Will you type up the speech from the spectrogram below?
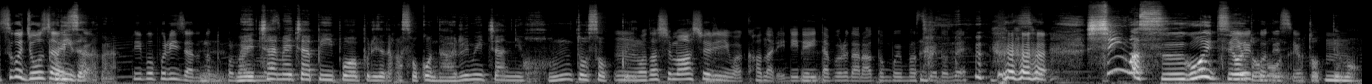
すごい上手じゃないですか。プリーザーだから。ピーポープリーザーのところもありめちゃめちゃピーポープリーザーだからそこなるみちゃんにほんとそっくり、うん、私もアシュリーはかなりリレータブルだなと思いますけどね。シンはすごい強いと思うのよ強い子ですよ。とっても、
